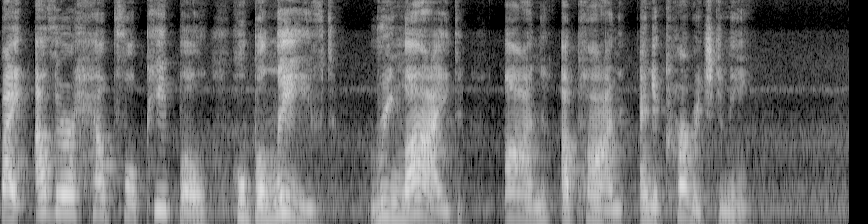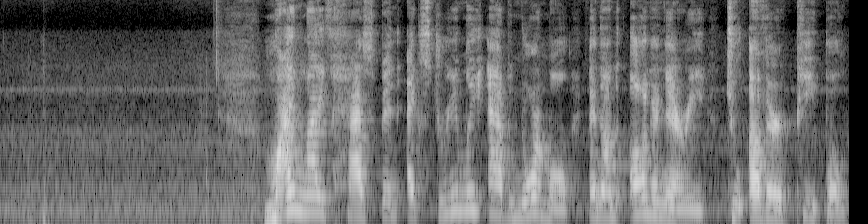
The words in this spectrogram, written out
by other helpful people who believed, relied on, upon, and encouraged me. My life has been extremely abnormal and unordinary to other people.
